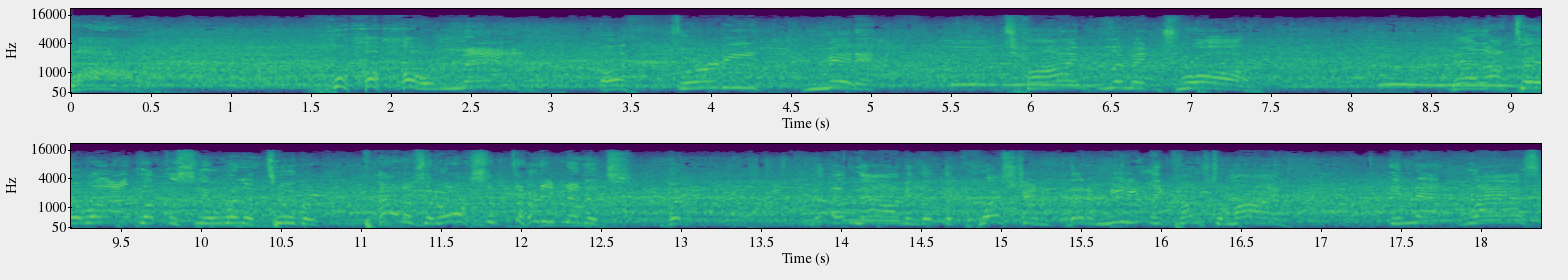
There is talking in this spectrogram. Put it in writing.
wow. Oh, man. A 30-minute time limit draw. Man, I'll tell you what, I'd love to see a winner too, but that was an awesome 30 minutes. But now, I mean, the, the question that immediately comes to mind, in that last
